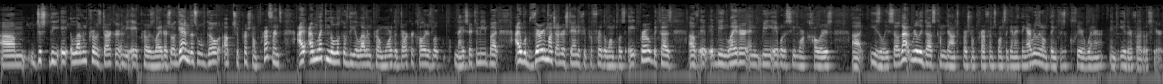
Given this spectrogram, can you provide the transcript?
Um, just the 11 Pro is darker and the 8 Pro is lighter. So again, this will go up to personal preference. I, am liking the look of the 11 Pro more. The darker colors look nicer to me, but I would very much understand if you prefer the OnePlus 8 Pro because of it, it being lighter and being able to see more colors uh, easily. So that really does come down to personal preference. Once again, I think I really don't think there's a clear winner in either photos here.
